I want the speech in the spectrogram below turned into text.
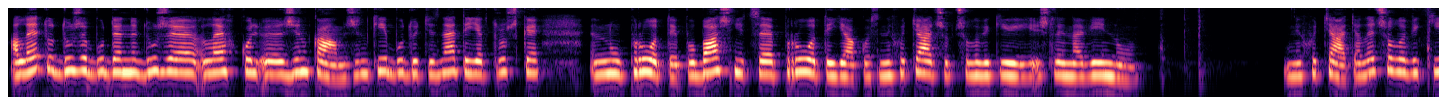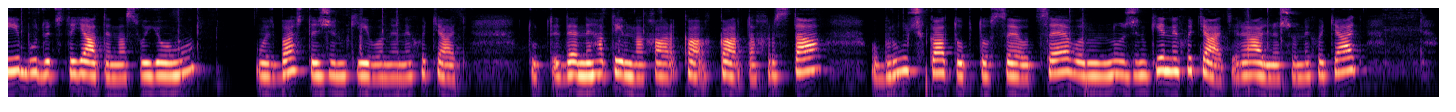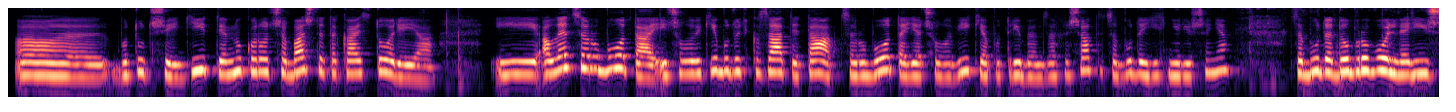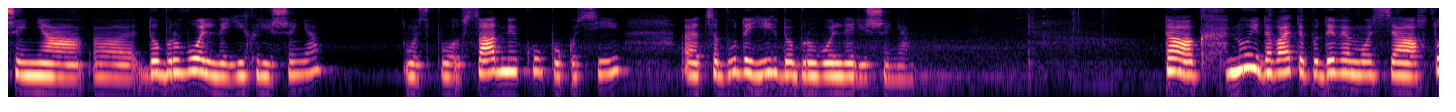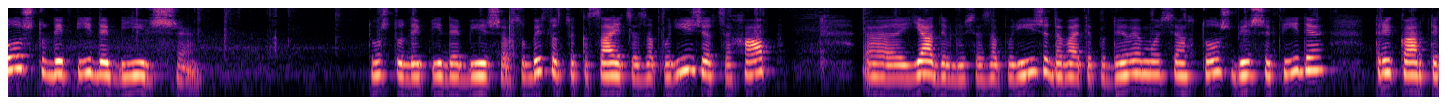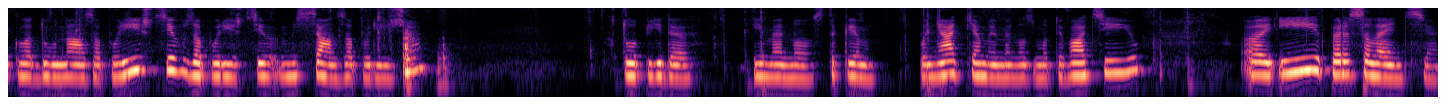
Але тут дуже буде не дуже легко е, жінкам. Жінки будуть, знаєте, як трошки ну, проти. По башні це проти якось. Не хочуть, щоб чоловіки йшли на війну. Не хочуть. Але чоловіки будуть стояти на своєму. Ось, бачите, жінки вони не хочуть. Тут іде негативна карта Христа, обручка, тобто все оце. Ну, жінки не хочуть, реально, що не хочуть. Бо тут ще й діти. Ну, коротше, бачите, така історія. І, але це робота, і чоловіки будуть казати, так, це робота, я чоловік, я потрібен захищати, це буде їхнє рішення. Це буде добровольне рішення, е, добровольне їх рішення. Ось по всаднику, по косі. Е, Це буде їх добровольне рішення. Так, ну і давайте подивимося, хто ж туди піде більше. Хто ж туди піде більше? Особисто це касається Запоріжжя, це хаб. Е, Я дивлюся Запоріжжя. Давайте подивимося, хто ж більше піде. Три карти кладу на запоріжців, запоріжців, містян Запоріжжя. Хто піде іменно з таким поняттям, іменно з мотивацією. Е, І переселенці,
